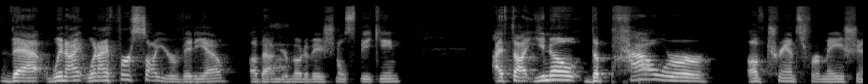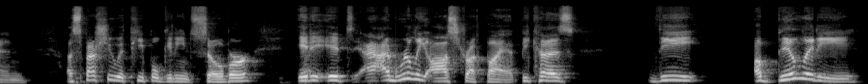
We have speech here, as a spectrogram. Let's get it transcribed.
that when I when I first saw your video about your uh-huh. motivational speaking, I thought, you know, the power of transformation, especially with people getting sober, it it I'm really awestruck by it because the ability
